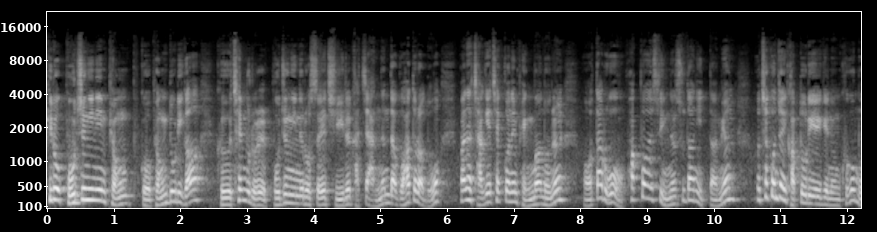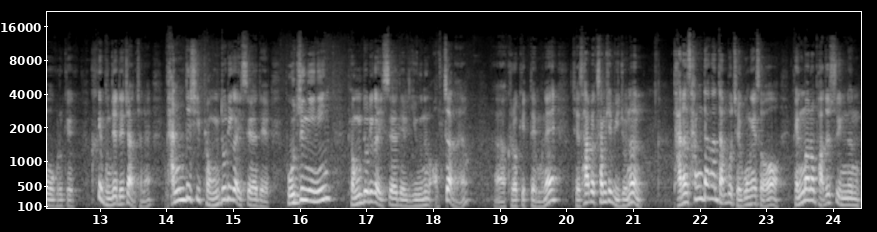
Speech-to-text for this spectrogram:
비록 보증인인 병, 그 병돌이가 그 채무를 보증인으로서의 지위를 갖지 않는다고 하더라도 만약 자기의 채권인 100만 원을 어, 따로 확보할 수 있는 수단이 있다면 어, 채권자인 갑돌이에게는 그거 뭐 그렇게 크게 문제되지 않잖아요. 반드시 병돌이가 있어야 될 보증인인 병돌이가 있어야 될 이유는 없잖아요. 아, 그렇기 때문에 제 432조는 다른 상당한 담보 제공해서 100만 원 받을 수 있는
